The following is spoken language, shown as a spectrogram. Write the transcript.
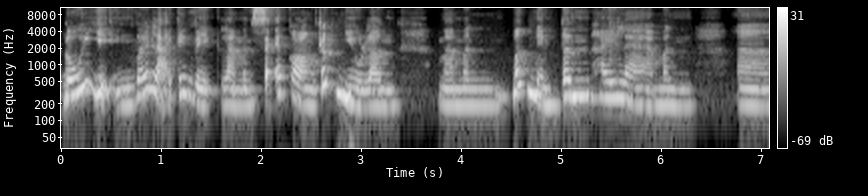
đối diện với lại cái việc là mình sẽ còn rất nhiều lần mà mình mất niềm tin hay là mình, à,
